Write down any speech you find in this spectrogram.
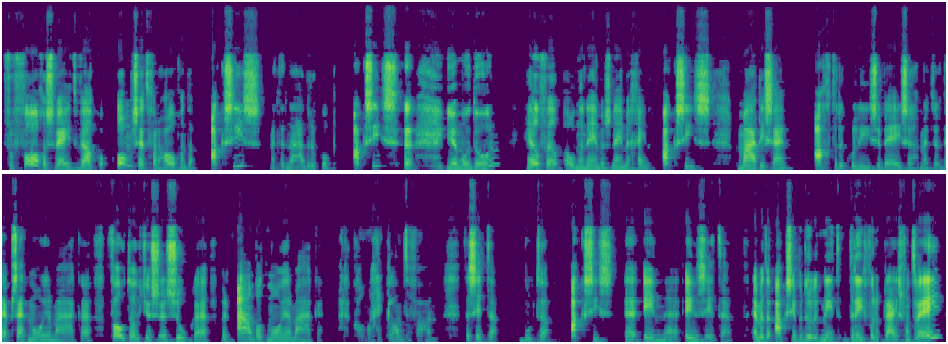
Vervolgens weet welke omzetverhogende acties, met de nadruk op acties, je moet doen. Heel veel ondernemers nemen geen acties, maar die zijn achter de coulissen bezig met hun website mooier maken, fotootjes zoeken, hun aanbod mooier maken. Er komen geen klanten van. Er zitten, moeten acties uh, in, uh, in zitten. En met een actie bedoel ik niet drie voor de prijs van twee.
